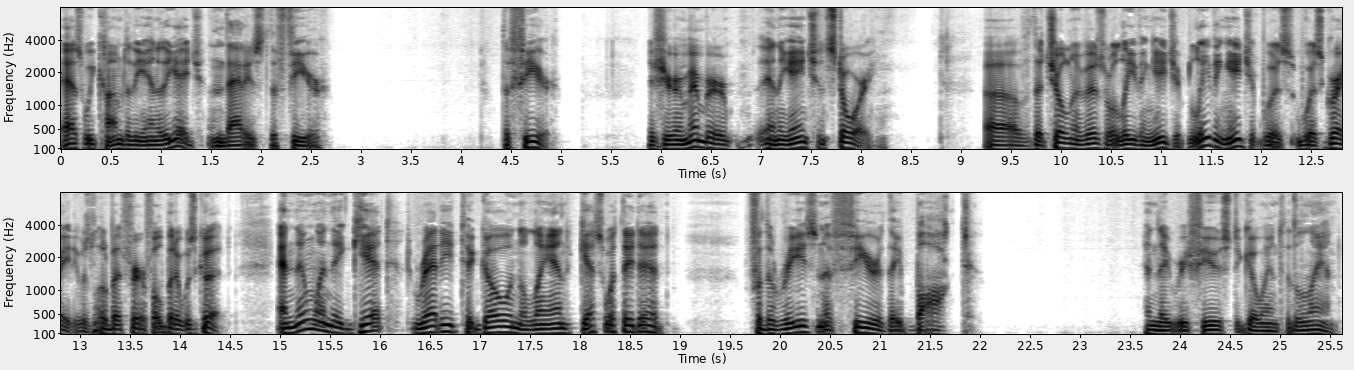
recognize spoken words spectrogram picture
as we come to the end of the age, and that is the fear. The fear. If you remember in the ancient story of the children of Israel leaving Egypt, leaving Egypt was, was great. It was a little bit fearful, but it was good. And then when they get ready to go in the land, guess what they did? For the reason of fear, they balked and they refused to go into the land.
